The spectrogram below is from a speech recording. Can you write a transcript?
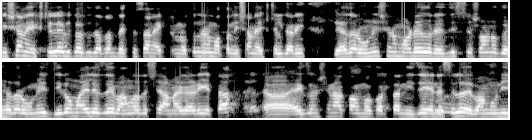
নিশান এক্সটেলের ভিতরে যদি আপনারা দেখতে চান, একটা নতুনের মতো নিশান এক্সটেল গাড়ি। দুই হাজার উনিশের মডেল রেজিস্ট্রেশন দুই হাজার উনিশ জিরো মাইলেজে বাংলাদেশে আনা গাড়ি এটা। একজন সেনা কর্মকর্তা নিজে এনেছিল এবং উনি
